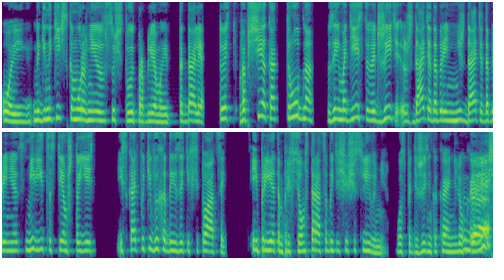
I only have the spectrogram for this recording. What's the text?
ой, на генетическом уровне существуют проблемы и так далее. То есть вообще как трудно взаимодействовать, жить, ждать одобрения, не ждать одобрения, смириться с тем, что есть, искать пути выхода из этих ситуаций. И при этом, при всем стараться быть еще счастливыми. Господи, жизнь какая нелегкая да. вещь.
